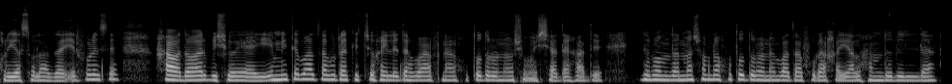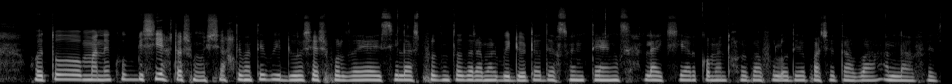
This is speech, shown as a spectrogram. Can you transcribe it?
করিয়া চলা যায়। এরপরে সে খাওয়া দাওয়ার বিষয়ে আই। এমনিতে বাজা ফুরা কিছু খাইলে দেখবা আপনার কত ধরনের সমস্যা দেখা দেয়। কিন্তু রমজান মাস আমরা কত ধরনের বাজা ফুরা খাই, আলহামদুলিল্লাহ। হয়তো মানে খুব বেশি একটা সমস্যা। ভিডিও শেষ পর্যায়ে আইসি লাস্ট পর্যন্ত যারা আমার ভিডিওটা দেখছেন থ্যাংকস লাইক শেয়ার কমেন্ট করবা ফলো দিয়ে পাশে থাকবা। আল্লাহ হাফেজ।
